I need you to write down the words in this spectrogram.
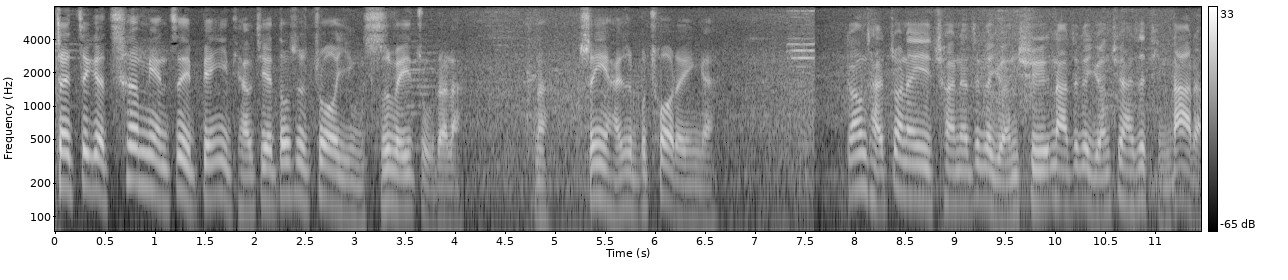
在这个侧面这边一条街都是做饮食为主的了，那生意还是不错的应该。刚才转了一圈的这个园区，那这个园区还是挺大的。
